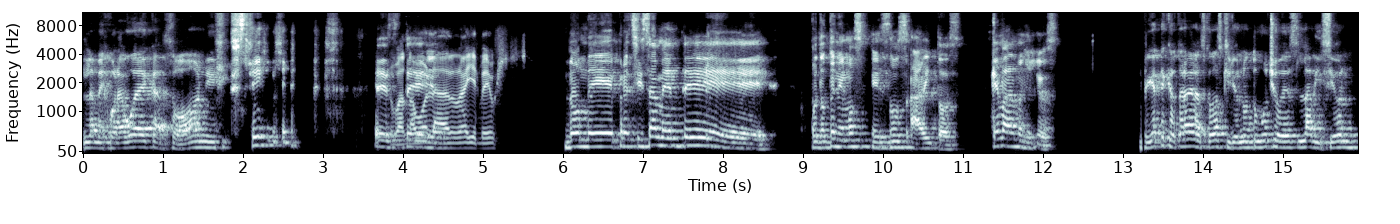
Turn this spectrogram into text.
La mejor agua de calzón y. Sí. Este... Lo van a volar ahí en medio. Donde precisamente pues no tenemos esos hábitos. ¿Qué más, muchachos? Fíjate que otra de las cosas que yo noto mucho es la visión.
